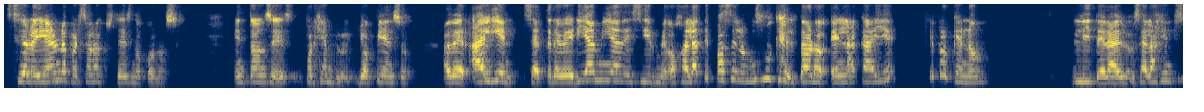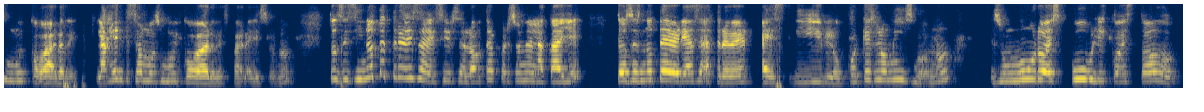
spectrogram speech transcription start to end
si se lo dirían una persona que ustedes no conocen. Entonces, por ejemplo, yo pienso, a ver, ¿alguien se atrevería a mí a decirme, ojalá te pase lo mismo que al toro en la calle? Yo creo que no. Literal, o sea, la gente es muy cobarde. La gente somos muy cobardes para eso, ¿no? Entonces, si no te atreves a decírselo a otra persona en la calle, entonces no te deberías atrever a escribirlo, porque es lo mismo, ¿no? Es un muro, es público, es todo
